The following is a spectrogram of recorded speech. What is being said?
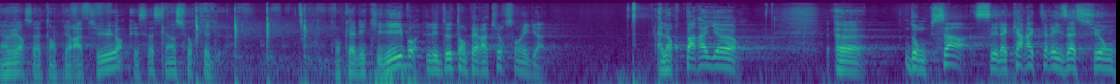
Inverse de la température. Et ça, c'est 1 sur T2. Donc à l'équilibre, les deux températures sont égales. Alors par ailleurs, euh, donc ça, c'est la caractérisation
